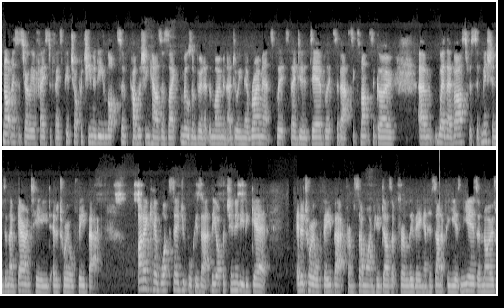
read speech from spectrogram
not necessarily a face to face pitch opportunity. Lots of publishing houses like Mills and Boon at the moment are doing their romance blitz. They did a dare blitz about six months ago um, where they've asked for submissions and they've guaranteed editorial feedback. I don't care what stage your book is at, the opportunity to get editorial feedback from someone who does it for a living and has done it for years and years and knows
